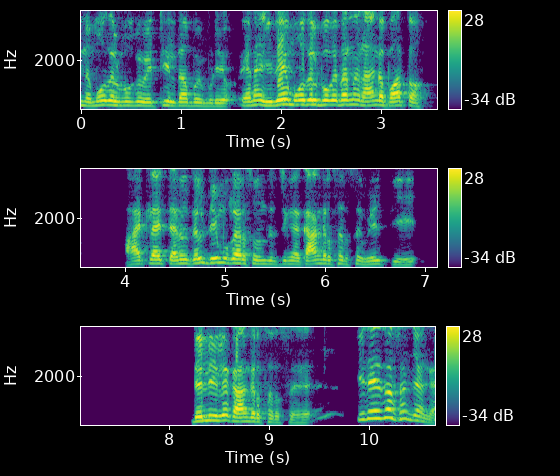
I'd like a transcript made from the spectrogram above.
இந்த மோதல் போக்கு வெற்றியில் தான் போய் முடியும். ஏன்னா இதே மோதல் போக்கு தானே நாங்கள் பார்த்தோம். ஆயிரத்தி தொள்ளாயிரத்தி அறுபத்தில் திமுக அரசு வந்துருச்சுங்க. காங்கிரஸ் அரசை வீழ்த்தி டெல்லியில் காங்கிரஸ் அரசு இதே தான் செஞ்சாங்க.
